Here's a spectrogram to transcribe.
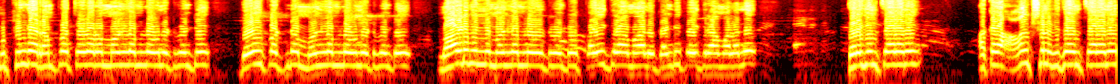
ముఖ్యంగా రంపచోడవరం మండలంలో ఉన్నటువంటి దేవిపట్నం మండలంలో ఉన్నటువంటి మాడిమిల్లి మండలంలో ఉన్నటువంటి పై గ్రామాలు గండి పై గ్రామాలని తొలగించాలని అక్కడ ఆంక్షలు విధించాలని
